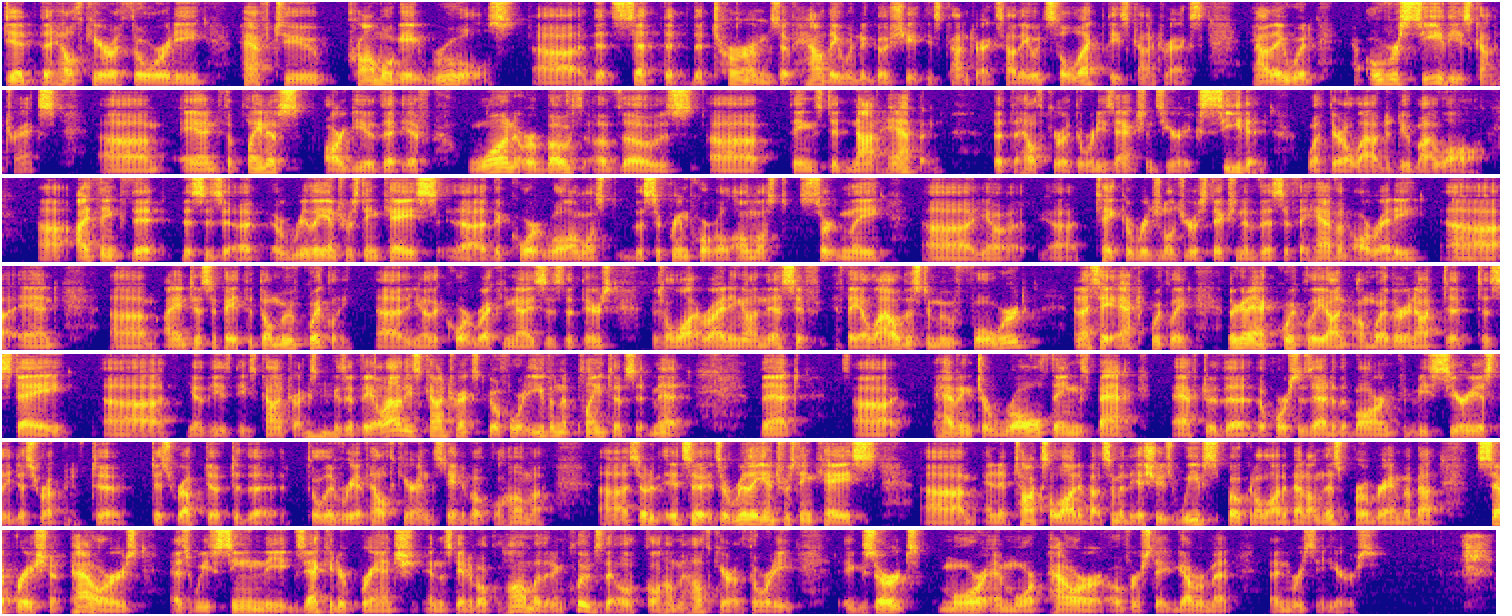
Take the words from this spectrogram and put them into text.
did the healthcare authority have to promulgate rules uh, that set the, the terms of how they would negotiate these contracts, how they would select these contracts, how they would oversee these contracts. Um, and the plaintiffs argue that if one or both of those uh, things did not happen, that the healthcare authority's actions here exceeded what they're allowed to do by law. Uh, I think that this is a, a really interesting case. Uh, the court will almost, the Supreme Court will almost certainly uh, you know, uh, take original jurisdiction of this if they haven't already. Uh, and um, I anticipate that they'll move quickly. Uh, you know, the court recognizes that there's there's a lot riding on this. If if they allow this to move forward, and I say act quickly, they're going to act quickly on on whether or not to to stay. Uh, you know these these contracts mm-hmm. because if they allow these contracts to go forward, even the plaintiffs admit that having to roll things back after the, the horses out of the barn could be seriously disruptive to disruptive to the delivery of healthcare in the state of Oklahoma. Uh, so it's a it's a really interesting case, um, and it talks a lot about some of the issues we've spoken a lot about on this program about separation of powers, as we've seen the executive branch in the state of Oklahoma, that includes the Oklahoma Healthcare Authority, exert more and more power over state government in recent years.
